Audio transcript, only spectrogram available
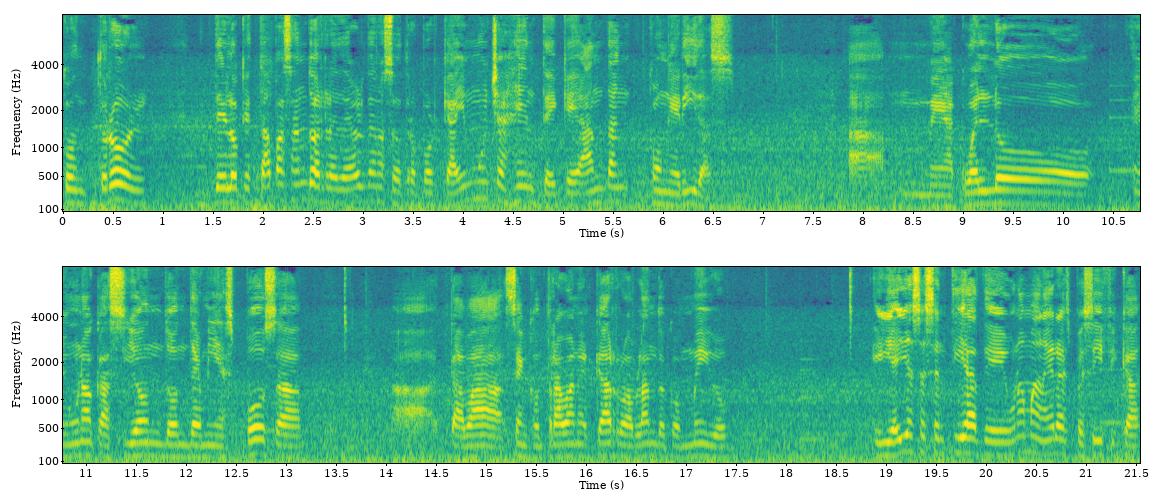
control de lo que está pasando alrededor de nosotros, porque hay mucha gente que andan con heridas. Uh, me acuerdo en una ocasión donde mi esposa uh, estaba, se encontraba en el carro hablando conmigo y ella se sentía de una manera específica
